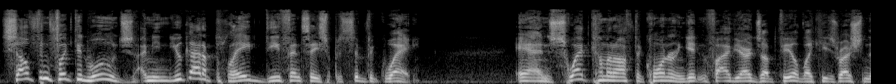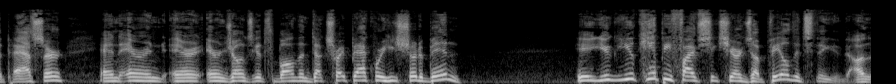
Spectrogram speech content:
Self inflicted wounds. I mean, you got to play defense a specific way. And Sweat coming off the corner and getting five yards upfield like he's rushing the passer, and Aaron Aaron, Aaron Jones gets the ball and then ducks right back where he should have been. You, you can't be five six yards upfield. It's the uh,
